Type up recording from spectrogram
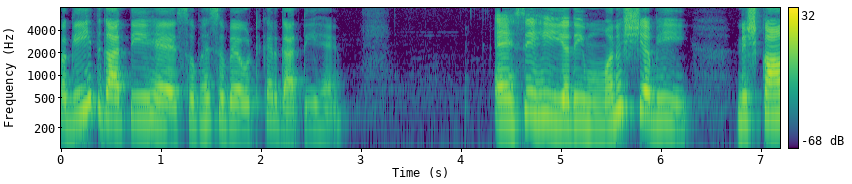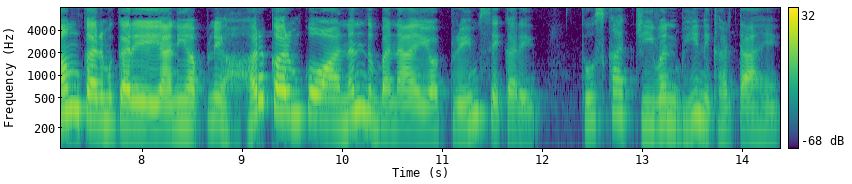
वो गीत गाती है सुबह सुबह उठकर गाती है। ऐसे ही यदि मनुष्य भी निष्काम कर्म करे, यानी अपने हर कर्म को आनंद बनाए और प्रेम से करे तो उसका जीवन भी निखरता है।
